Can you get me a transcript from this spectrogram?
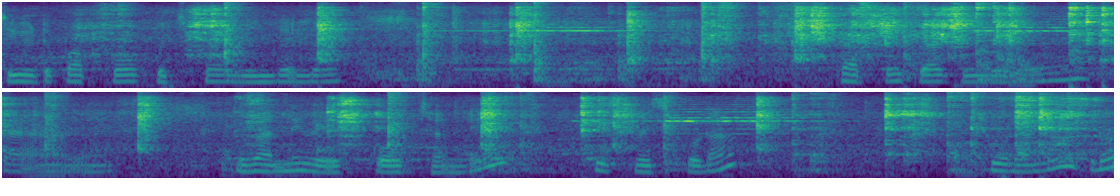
జీడిపప్పు పుచ్చికాయ గింజలు కర్పూజా గింజలు ఇవన్నీ వేసుకోవచ్చండి. కిస్మిస్ కూడా. చూడండి ఇప్పుడు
